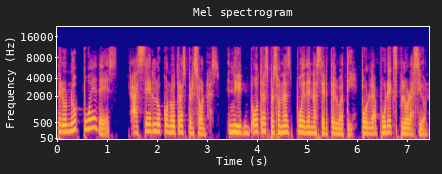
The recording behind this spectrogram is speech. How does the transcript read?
pero no puedes hacerlo con otras personas. Ni otras personas pueden hacértelo a ti por la pura exploración.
